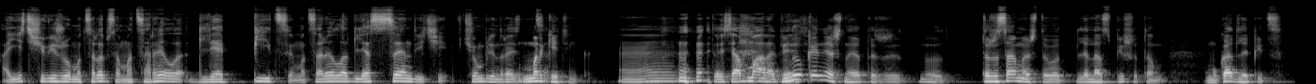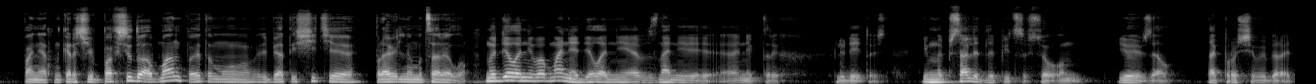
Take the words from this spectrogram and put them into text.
а есть еще, вижу, моцарелла, моцарелла для пиццы, моцарелла для сэндвичей. В чем, блин, разница? Маркетинг. А, то есть обман опять. Ну, конечно, это же ну, то же самое, что вот для нас пишут там мука для пиццы. Понятно. Короче, повсюду обман, поэтому, ребят, ищите правильную моцареллу. Но дело не в обмане, а дело не в знании э, некоторых людей. То есть им написали для пиццы, все, он ее и взял. Так проще выбирать.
